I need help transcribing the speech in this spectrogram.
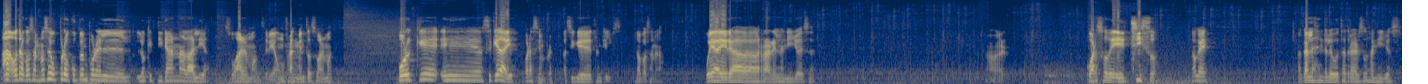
Ah, otra cosa. No se preocupen por el lo que tira Nadalia. Su alma. Sería un fragmento de su alma. Porque eh, se queda ahí para siempre. Así que tranquilos. No pasa nada. Voy a ir a agarrar el anillo ese. A ver. Cuarzo de hechizo. Ok. Acá a la gente le gusta traer sus anillos.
